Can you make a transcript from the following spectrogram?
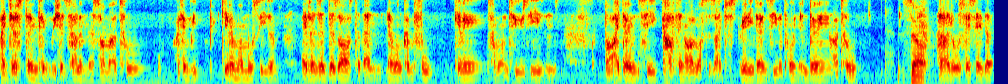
I just don't think we should sell him this summer at all. I think we give him one more season. If it's a disaster, then no one can fault giving someone two seasons. But I don't see cutting our losses. I just really don't see the point in doing that at all. So, and I'd also say that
